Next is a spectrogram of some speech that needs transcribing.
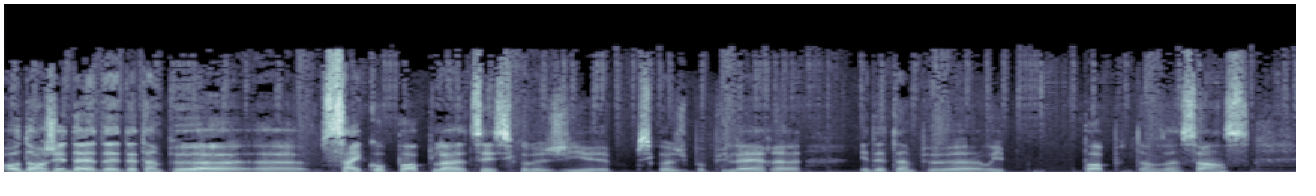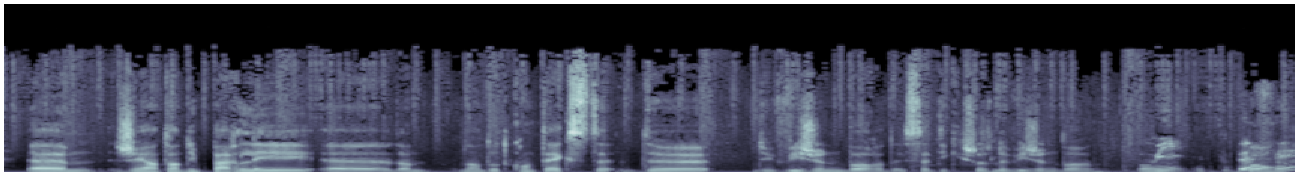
Au danger d'être un peu euh, euh, psychopop là, psychologie, euh, psychologie populaire euh, et d'être un peu, oui, pop dans un sens. J'ai entendu parler dans dans d'autres contextes de du vision board. Ça dit quelque chose le vision board? Oui, tout à Bon, fait.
